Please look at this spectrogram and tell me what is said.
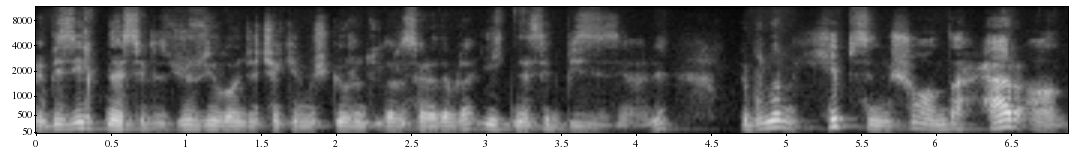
Ve biz ilk nesiliz. 100 yıl önce çekilmiş görüntüleri seyredebilen ilk nesil biziz yani. Ve bunların hepsini şu anda her an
